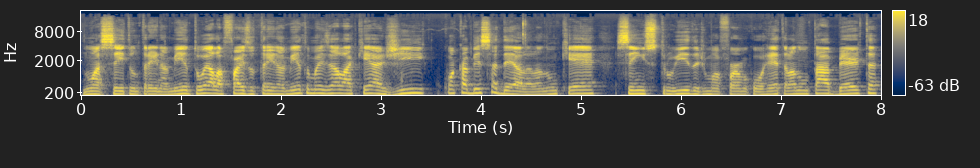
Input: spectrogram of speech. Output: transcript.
Não aceita um treinamento, ou ela faz o treinamento, mas ela quer agir com a cabeça dela, ela não quer ser instruída de uma forma correta, ela não está aberta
